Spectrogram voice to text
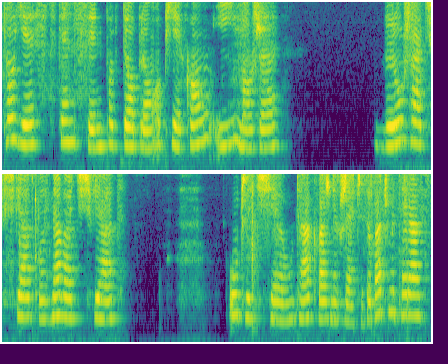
to jest ten syn pod dobrą opieką i może wyruszać w świat, poznawać świat, uczyć się, tak, ważnych rzeczy. Zobaczmy teraz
